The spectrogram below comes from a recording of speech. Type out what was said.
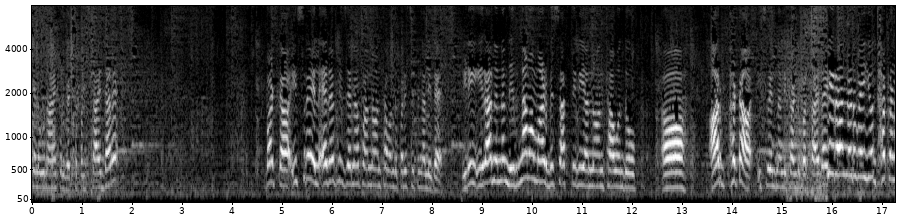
ಕೆಲವು ನಾಯಕರು ವ್ಯಕ್ತಪಡಿಸ್ತಾ ಇದ್ದಾರೆ. But Israel enough is enough ಅನ್ನೋಂಥ ಒಂದು ಪರಿಸ್ಥಿತಿನಲ್ಲಿದೆ. ಇಡೀ ಇರಾನ್ ಅನ್ನ ನಿರ್ನಾಮ ಮಾಡಿ ಬಿಸಾಕ್ತಿವಿ ಅನ್ನೋಂಥ ಒಂದು ಆರ್ಭಟ ಇಸ್ರೇಲ್ನಲ್ಲಿ ಕಂಡು ಬರ್ತಾ ಇದೆ. ಇರಾನ್ ನಡುವೆ ಯುದ್ಧ ಕಣ.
